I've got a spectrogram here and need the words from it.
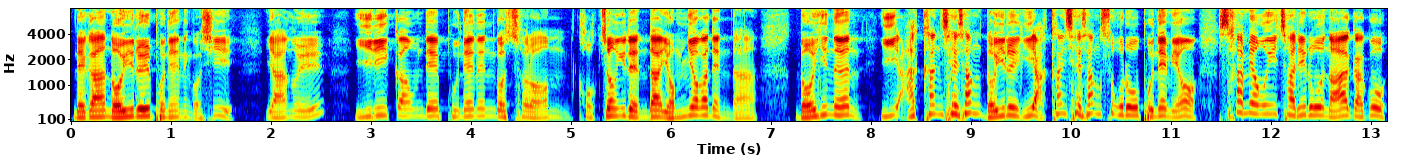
내가 너희를 보내는 것이 양을 이리 가운데 보내는 것처럼 걱정이 된다, 염려가 된다. 너희는 이 악한 세상, 너희를 이 악한 세상 속으로 보내며 사명의 자리로 나아가고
